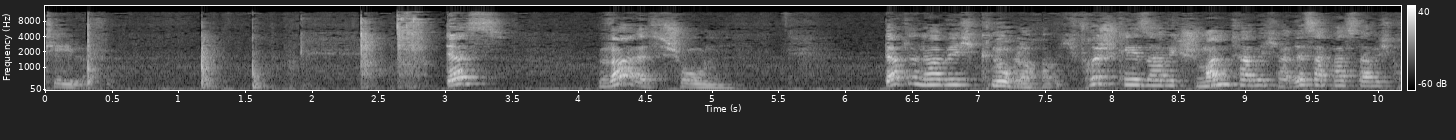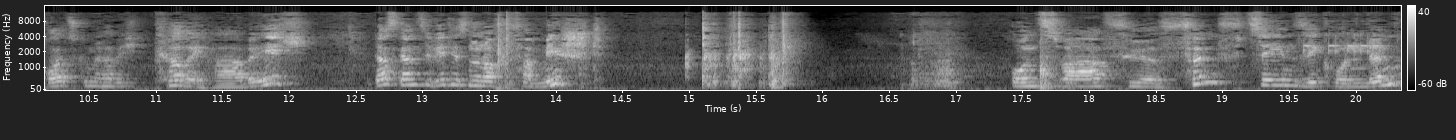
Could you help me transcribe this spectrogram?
Teelöffel. Das war es schon. Datteln habe ich, Knoblauch habe ich, Frischkäse habe ich, Schmand habe ich, Harissa-Pasta habe ich, Kreuzkümmel habe ich, Curry habe ich. Das Ganze wird jetzt nur noch vermischt. Und zwar für 15 Sekunden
